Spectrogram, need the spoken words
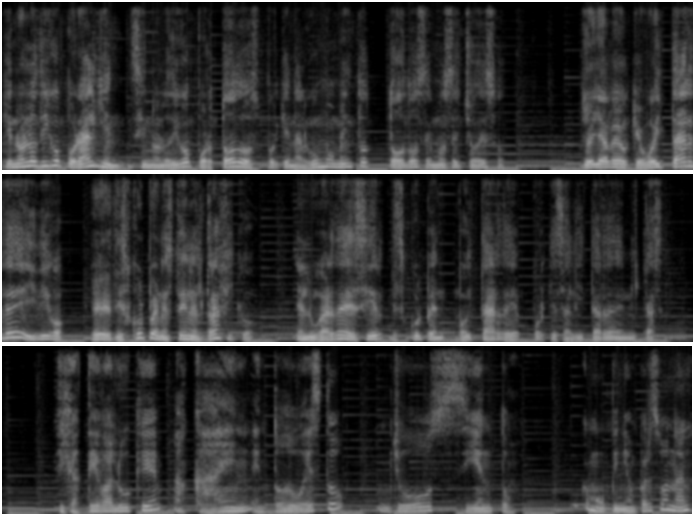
Que no lo digo por alguien, sino lo digo por todos, porque en algún momento todos hemos hecho eso. Yo ya veo que voy tarde y digo, "Eh, disculpen, estoy en el tráfico. En lugar de decir, disculpen, voy tarde porque salí tarde de mi casa. Fíjate, Balú, que acá en todo esto, yo siento, como opinión personal,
